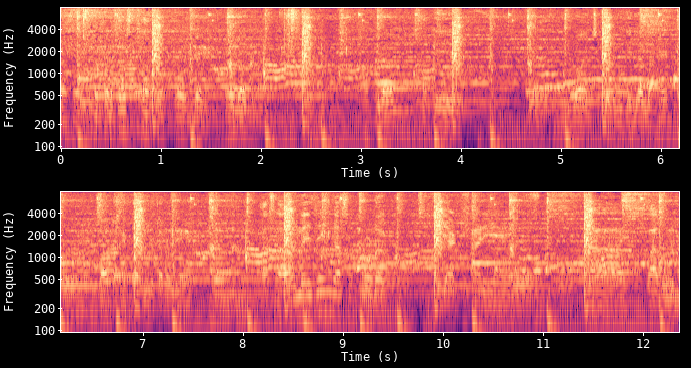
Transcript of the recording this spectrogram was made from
असा जबरदस्त असं प्रोडक्ट प्रोडक्ट आपल्या हाती लॉन्च करून दिलेला आहे पाहू शकतात मित्रांनो असं अमेझिंग असं प्रोडक्ट या ठिकाणी पाहून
